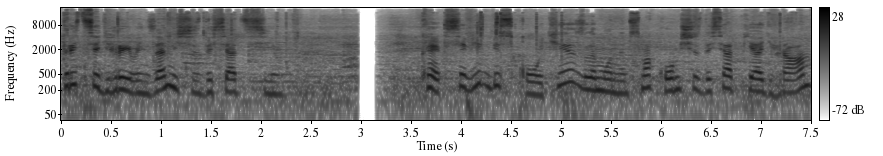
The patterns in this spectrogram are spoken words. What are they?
30 гривень замість 67. Кекси від біскоті з лимонним смаком 65 грам,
